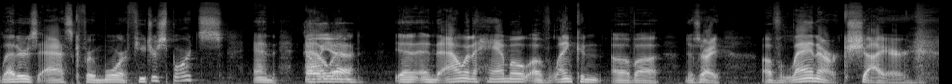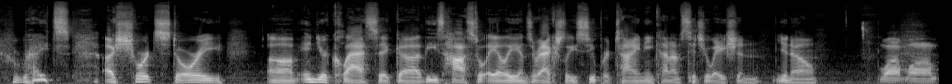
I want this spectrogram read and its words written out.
letters ask for more future sports, and Hell Alan and, and Alan Hamill of Lincoln of uh no sorry of Lanarkshire writes a short story. Um, in your classic, uh, these hostile aliens are actually super tiny kind of situation, you know. Womp womp.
